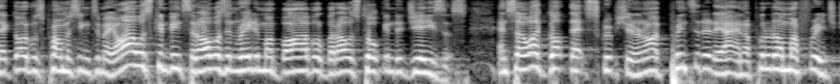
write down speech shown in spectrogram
that God was promising to me. I was convinced that I wasn't reading my Bible, but I was talking to Jesus. And so I got that scripture and I printed it out and I put it on my fridge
